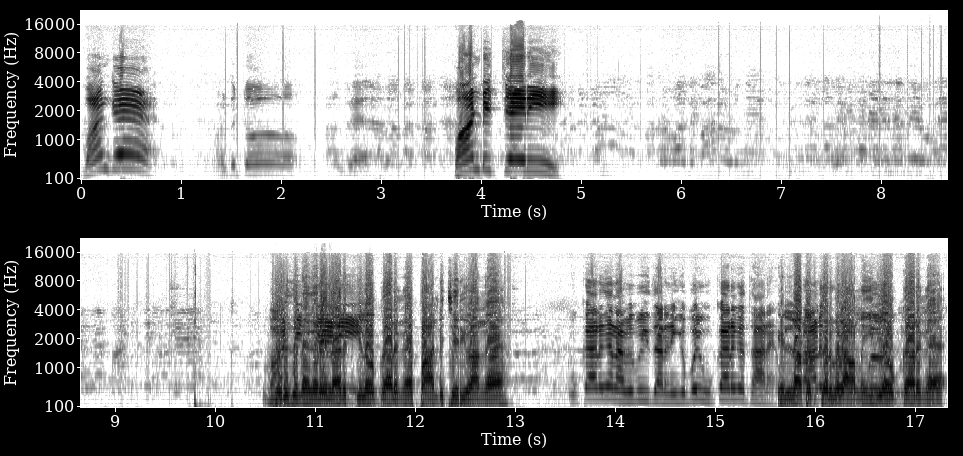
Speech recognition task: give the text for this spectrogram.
வாங்க. வந்துட்டோம். அங்கே பாண்டிச்சேரி. விருதுநகர் எல்லாரும் கீழே உட்காருங்க. பாண்டிச்சேரி வாங்க. உட்காருங்க நான் விபூதி தரேன். நீங்க போய் உட்காருங்க தரேன். எல்லா பக்தர்களும் அமைதியா உட்காருங்க.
